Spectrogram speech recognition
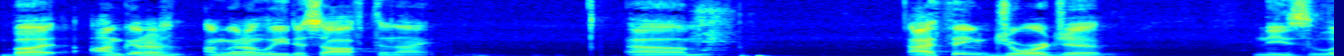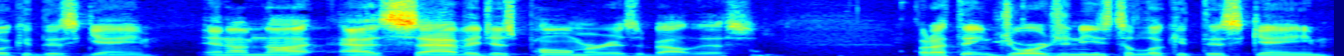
but I'm gonna I'm gonna lead us off tonight. Um, I think Georgia needs to look at this game, and I'm not as savage as Palmer is about this, but I think Georgia needs to look at this game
